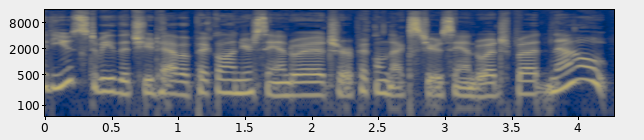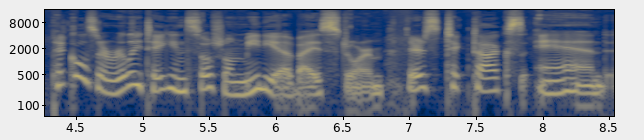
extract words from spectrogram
It used to be that you'd have a pickle on your sandwich or a pickle next to your sandwich, but now pickles are really taking social media by storm. There's TikToks and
